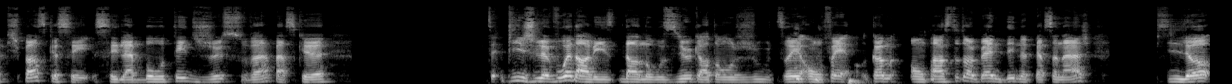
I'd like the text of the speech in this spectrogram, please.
Puis je pense que c'est c'est la beauté du jeu souvent parce que puis je le vois dans les dans nos yeux quand on joue, tu sais, on fait comme on pense tout un peu à l'idée de notre personnage. Puis là,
